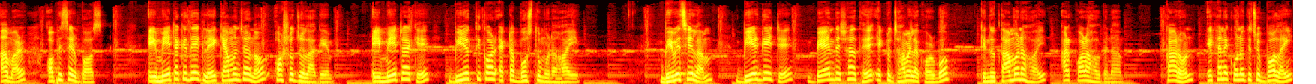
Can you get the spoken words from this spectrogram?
আমার অফিসের বস এই মেয়েটাকে দেখলে কেমন যেন অসহ্য লাগে। এই মেয়েটাকে বিরক্তিকর একটা বস্তু মনে হয়। ভেবেছিলাম বিয়ের গেটে ব্যান্ডের সাথে একটু ঝামেলা করব, কিন্তু তা মনে হয় আর করা হবে না। কারণ এখানে কোনো কিছু বলাই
